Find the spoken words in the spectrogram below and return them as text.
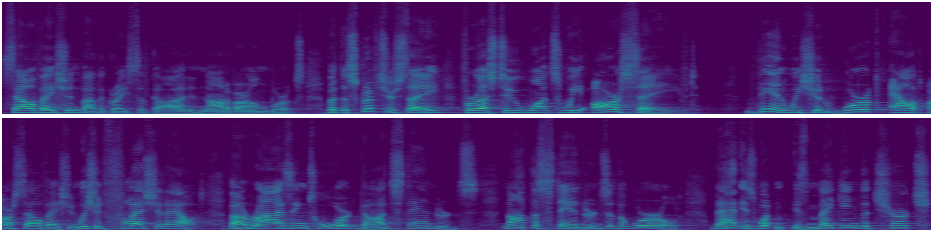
salvation by the grace of God and not of our own works. But the scriptures say for us to, once we are saved, then we should work out our salvation. We should flesh it out by rising toward God's standards, not the standards of the world. That is what is making the church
